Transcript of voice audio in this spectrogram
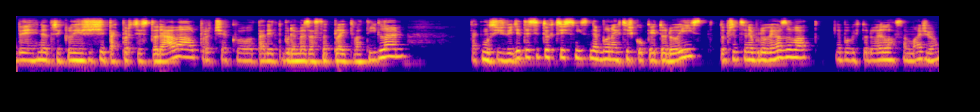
by hned řekl, Ježiši, tak proč jsi to dával, proč jako tady budeme zase plejtvat jídlem, tak musíš vědět, jestli to chceš sníst nebo nechceš, koukej to dojíst, to přece nebudu vyhazovat, nebo bych to dojedla sama, že jo?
